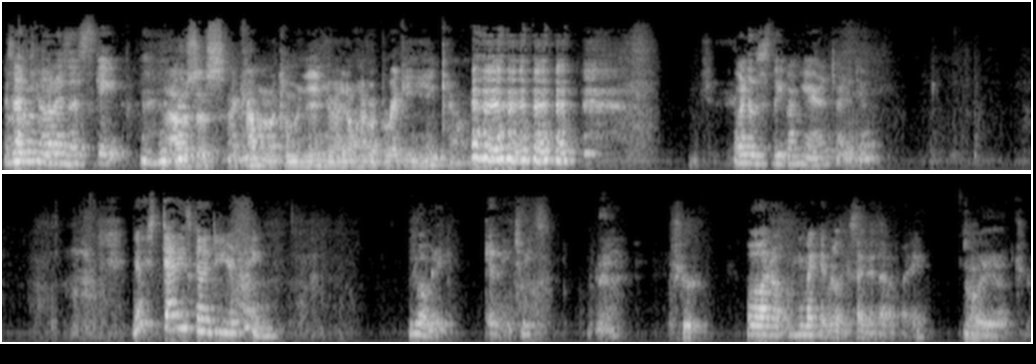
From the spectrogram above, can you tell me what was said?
Does that Oh, count damn. as escape? I was just, I counted on coming in here. I don't have a breaking in count. Want to just leave him here and try to do it? Next, Daddy's gonna do your thing. You want me to get any treats? Sure. Well, I don't. He might get really excited though if I. Oh, yeah, true.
